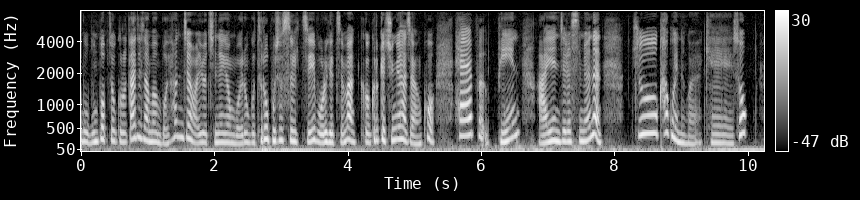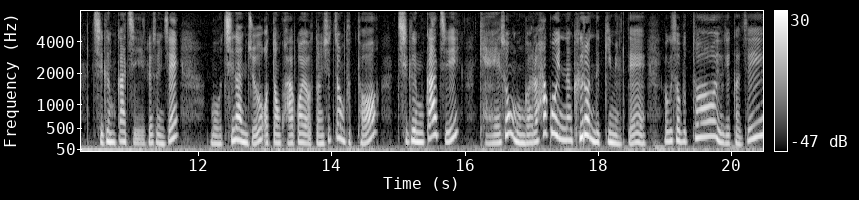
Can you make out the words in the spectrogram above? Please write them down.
뭐 문법적으로 따지자면 뭐 현재 완료 진행형 뭐 이런 거 들어보셨을지 모르겠지만 그거 그렇게 중요하지 않고 have been ing를 쓰면은 쭉 하고 있는 거예요. 계속 지금까지. 그래서 이제 뭐 지난주 어떤 과거의 어떤 시점부터 지금까지 계속 뭔가를 하고 있는 그런 느낌일 때 여기서부터 여기까지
